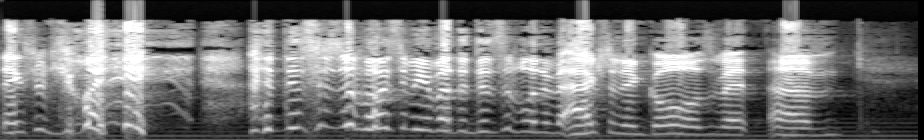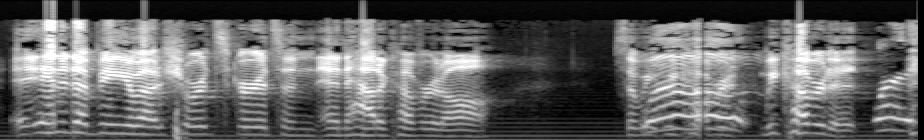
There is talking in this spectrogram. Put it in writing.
Thanks for joining. this is supposed to be about the discipline of action and goals, but um, it ended up being about short skirts and, and how to cover it all. So we, Well- we covered we covered it. like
